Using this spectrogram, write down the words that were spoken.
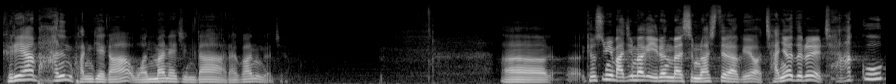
그래야 많은 관계가 원만해진다라고 하는 거죠. 어, 교수님이 마지막에 이런 말씀을 하시더라고요. 자녀들을 자꾸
